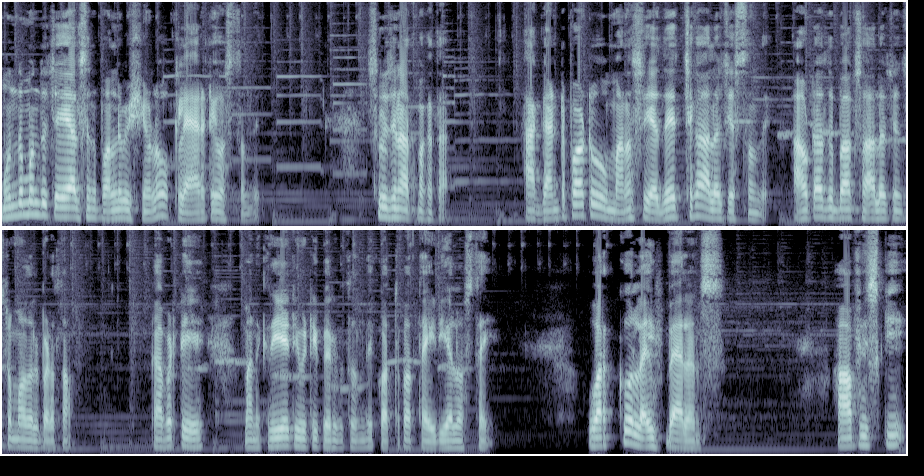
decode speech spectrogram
ముందు ముందు చేయాల్సిన పనుల విషయంలో క్లారిటీ వస్తుంది. సృజనాత్మకత. ఆ గంటపాటు మనసు యథేచ్ఛగా ఆలోచిస్తుంది. అవుట్ ఆఫ్ ది బాక్స్ ఆలోచించడం మొదలు పెడతాం. కాబట్టి మన క్రియేటివిటీ పెరుగుతుంది కొత్త కొత్త ఐడియాలు వస్తాయి. వర్క్ లైఫ్ బ్యాలెన్స్ ఆఫీస్కి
